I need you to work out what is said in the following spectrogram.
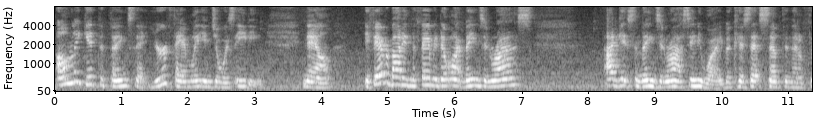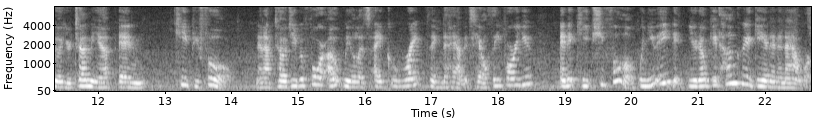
Only get the things that your family enjoys eating. Now, if everybody in the family don't like beans and rice, I'd get some beans and rice anyway because that's something that'll fill your tummy up and keep you full. And I've told you before, oatmeal is a great thing to have. It's healthy for you and it keeps you full when you eat it. You don't get hungry again in an hour.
